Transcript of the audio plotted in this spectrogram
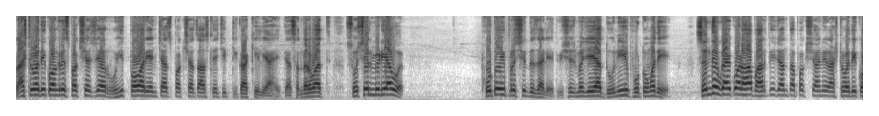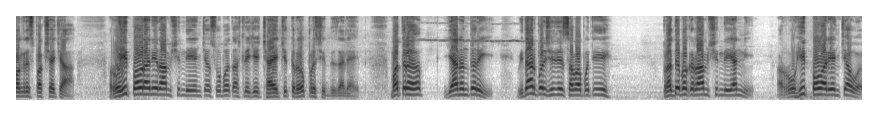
राष्ट्रवादी काँग्रेस पक्षाच्या रोहित पवार यांच्याच पक्षाचा असल्याची टीका केली आहे. त्या संदर्भात सोशल मीडियावर फोटोही प्रसिद्ध झाले आहेत. विशेष म्हणजे या दोन्ही फोटोमध्ये संदीप गायकवाड हा भारतीय जनता पक्ष आणि राष्ट्रवादी काँग्रेस पक्षाच्या रोहित पवार आणि राम शिंदे यांच्यासोबत असल्याचे छायाचित्र प्रसिद्ध झाले आहेत. मात्र यानंतरही विधान परिषदेचे सभापती प्राध्यापक राम शिंदे यांनी रोहित पवार यांच्यावर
